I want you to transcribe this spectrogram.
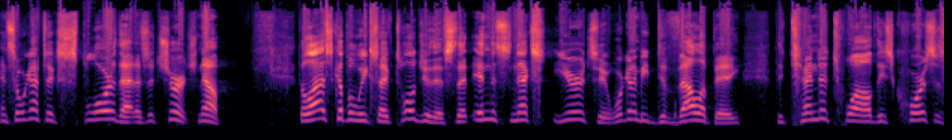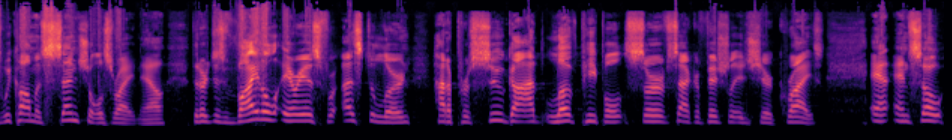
And so we're going to have to explore that as a church. Now, the last couple weeks, I've told you this that in this next year or two, we're going to be developing the 10 to 12, these courses, we call them essentials right now, that are just vital areas for us to learn how to pursue God, love people, serve sacrificially, and share Christ. And, and so,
